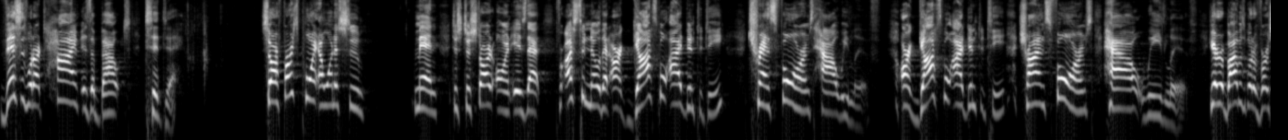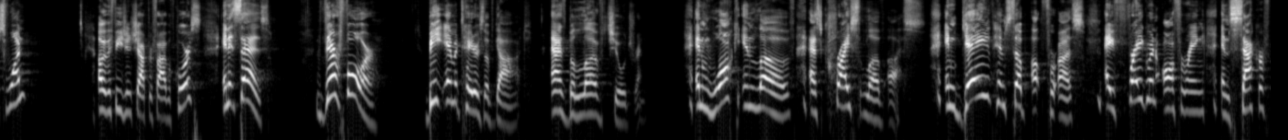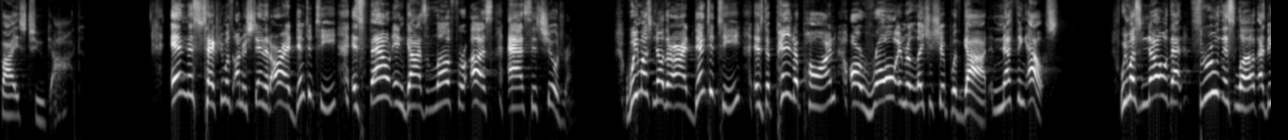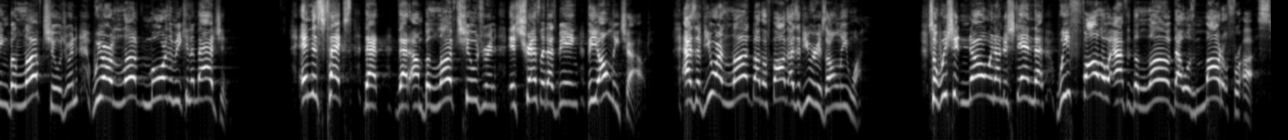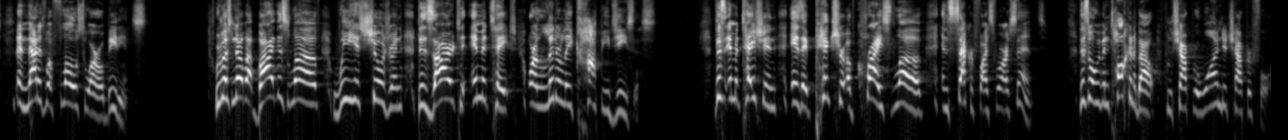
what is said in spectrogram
This is what our time is about today. So, our first point I want us to, man, just to start on is that for us to know that our gospel identity transforms how we live. Our gospel identity transforms how we live. Here, our Bibles go to verse 1 of Ephesians chapter 5, of course, and it says, Therefore, be imitators of God as beloved children, and walk in love as Christ loved us, and gave himself up for us, a fragrant offering and sacrifice to God. In this text, we must understand that our identity is found in God's love for us as his children. We must know that our identity is dependent upon our role in relationship with God, nothing else. We must know that through this love, as being beloved children, we are loved more than we can imagine. In this text, that, that um, beloved children is translated as being the only child, as if you are loved by the Father, as if you are his only one. So we should know and understand that we follow after the love that was modeled for us. And that is what flows to our obedience. We must know that by this love, we, his children, desire to imitate or literally copy Jesus. This imitation is a picture of Christ's love and sacrifice for our sins. This is what we've been talking about from chapter 1 to chapter 4.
